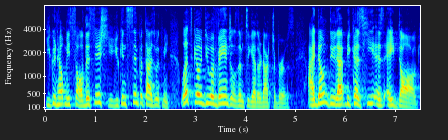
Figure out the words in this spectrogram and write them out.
You can help me solve this issue. You can sympathize with me. Let's go do evangelism together, Dr. Burrows. I don't do that because he is a dog.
